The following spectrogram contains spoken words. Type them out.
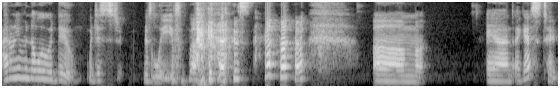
I don't even know what we would do. We just just leave, I guess. um, and I guess to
